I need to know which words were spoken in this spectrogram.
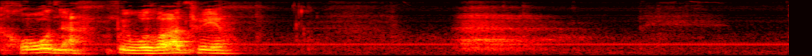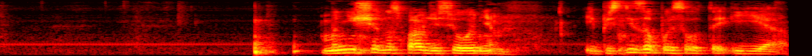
Холодне пиво з Латвії. Мені ще насправді сьогодні і пісні записувати, і є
